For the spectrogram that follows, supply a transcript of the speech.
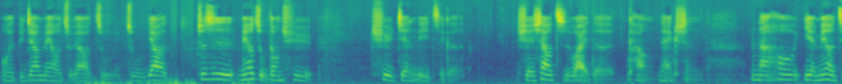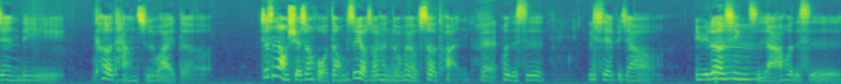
我比较没有主要主主要就是没有主动去去建立这个学校之外的 connection，、嗯、然后也没有建立。课堂之外的，就是那种学生活动，不是有时候很多会有社团，嗯、对，或者是一些比较娱乐性质啊，嗯、或者是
